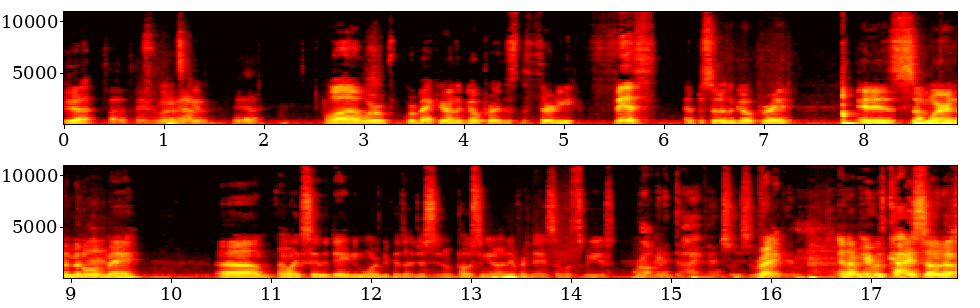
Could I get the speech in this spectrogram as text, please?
yeah. so that's That's happened. Yeah. Well, uh, we're we're back here on the Goat Parade. This is the 35th episode of the Goat Parade. It is somewhere in the middle of May. Um, I don't like to say the day anymore because I just ended up posting it on a different day. So let's use We're all gonna die eventually. So right. fucking- And I'm here with Ky Soto.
